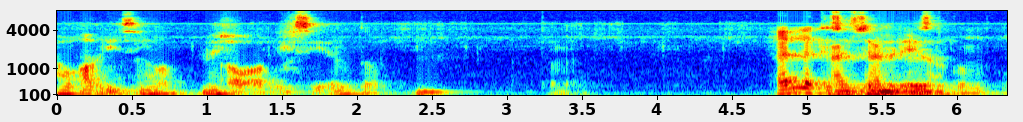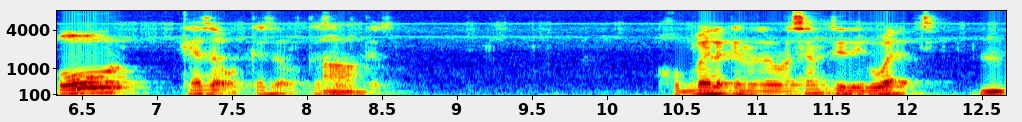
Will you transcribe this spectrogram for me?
أو R E C أو R E C enter. تمام. قال لك عايز تعمل إيه؟ or كذا or كذا or كذا آه. or كذا. خد بالك أنا لو رسمت دلوقتي مم.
